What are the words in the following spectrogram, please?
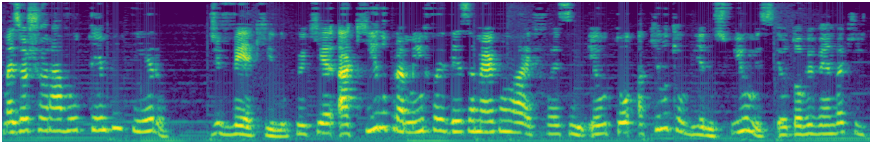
mas eu chorava o tempo inteiro de ver aquilo, porque aquilo para mim foi This American Life, foi assim, eu tô, aquilo que eu via nos filmes, eu tô vivendo aqui.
